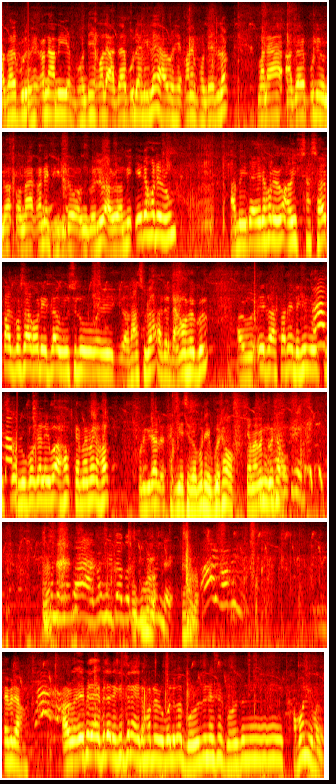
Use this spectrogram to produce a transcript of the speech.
আজাৰ পুলি সেইকাৰণে আমি ভণ্টিসকলে আজাৰ পুলি আনিলে আৰু সেইকাৰণে ভণ্টি এজনক মানে আজাৰ পুলি অনা- অনাৰ কাৰণে ভিডিঅ'টো অন কৰিলোঁ। আৰু আমি এইডোখৰতে ৰুম আমি এতিয়া এইডোখৰতে ৰুম আমি ছয় পাঁচ বছৰ আগত এইবিলাক ৰুইছিলোঁ এই ৰাধাচূড়া এতিয়া ডাঙৰ হৈ গ'ল। আৰু এই ৰাস্তাতে দেখিম ৰুবগৈ লাগিব আহক কেমেৰামেন আহক পুলিকেইটা থাকি আছে ৰ'ব দেই গৈ থাকক কেমেৰামেন গৈ থাকক। এইবিলাক আৰু এইফালে এইফালে দেখিছেনে এইডোখৰতে ৰুব লাগিব গৰুজনী আছে গৰুজনী খাব নেকি বাৰু?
